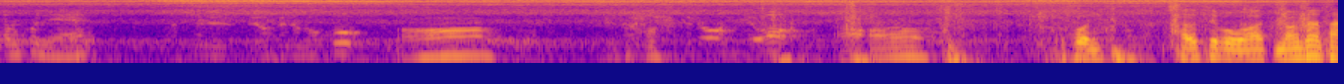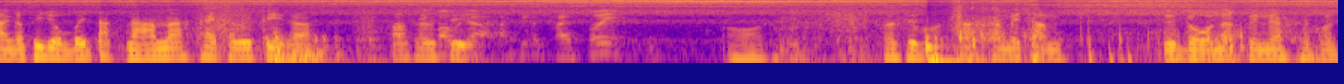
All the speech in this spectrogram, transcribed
จำคนเนี้ยเดี๋ยวเป็นลูกกู อ๋อ เดี๋ยวเขาจะโดนเดี๋ยว อ๋อ ทุกคนทานฤาษีบอกว่าน้องทาสานกับพี่ยมไปตักน้ำนะ ให้ทานฤาษีนะทานฤาบอกษีอ๋อทุกคนทานฤาษีบอกถ้าทำไม่ทำจะโดนนะเป็นนะทุกคน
